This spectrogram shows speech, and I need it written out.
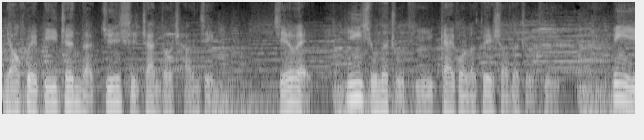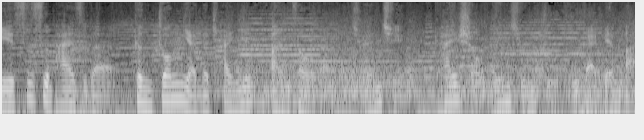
描绘逼真的军事战斗场景。结尾，英雄的主题盖过了对手的主题，并以四四拍子的更庄严的颤音伴奏的全曲开首英雄主题改编版，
